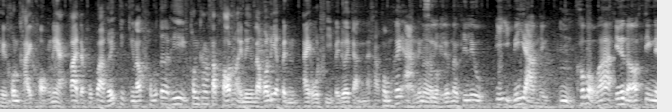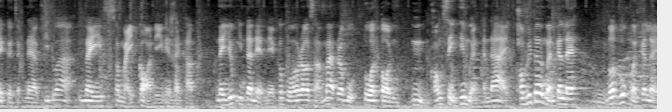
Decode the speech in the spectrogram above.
เห็นคนขายของเนี่ยก็อาจจะพบว่าเฮ้ยจริงๆแล้วคอมพิวเตอร์ที่ค่อนข้างซับซ้อนหน่อยนึงเราก็เรียกเป็น IoT ไปด้วยกันนะครับผมเคยอ่านหนังสือเออเรื่องนึงพี่ลิวอีอีกนิยามหนึ่งอืมเขาบอกว่า Internet of Things เนี่ยเกิดจากแนวคิดว่าในสมัยก่อนเองเนี่ยนะครับ ในยุคอินเทอร์เน็ตเนี่ยเขาบอกว่าเราสามารถระบุตัวตนอืมของสิ่งที่เหมือนกันได้ คอมพิวเตอร์เหมือนกันเลยโน้ตบุ๊กเหมือนกันเลย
